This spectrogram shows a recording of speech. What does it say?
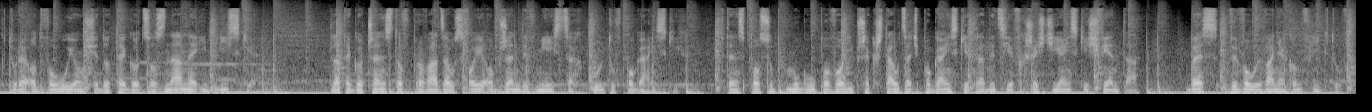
które odwołują się do tego, co znane i bliskie. Dlatego często wprowadzał swoje obrzędy w miejscach kultów pogańskich. W ten sposób mógł powoli przekształcać pogańskie tradycje w chrześcijańskie święta, bez wywoływania konfliktów.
